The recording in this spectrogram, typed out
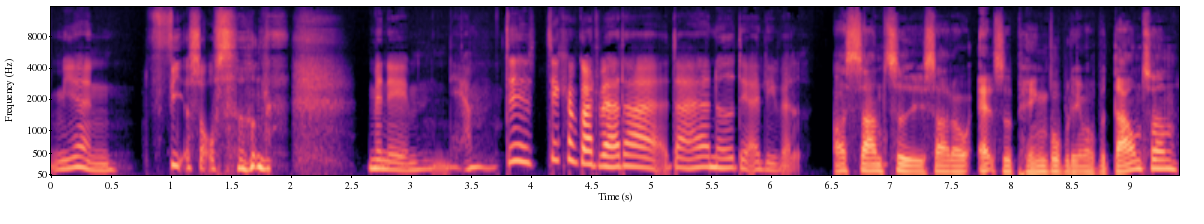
mere end 80 år siden. Men øh, ja, det, det kan godt være, der, der er noget der alligevel. Og samtidig så er der jo altid pengeproblemer på Downton.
